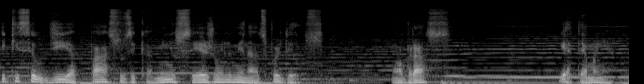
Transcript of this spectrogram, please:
e que seu dia, passos e caminhos sejam iluminados por Deus. Um abraço e até amanhã.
